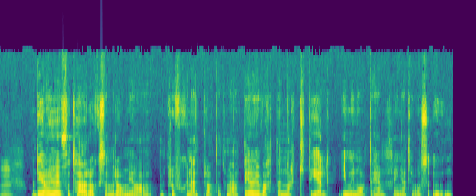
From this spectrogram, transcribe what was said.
Mm. Och det har jag ju fått höra också med dem jag professionellt pratat med. Att det har ju varit en nackdel i min återhämtning att jag var så ung.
